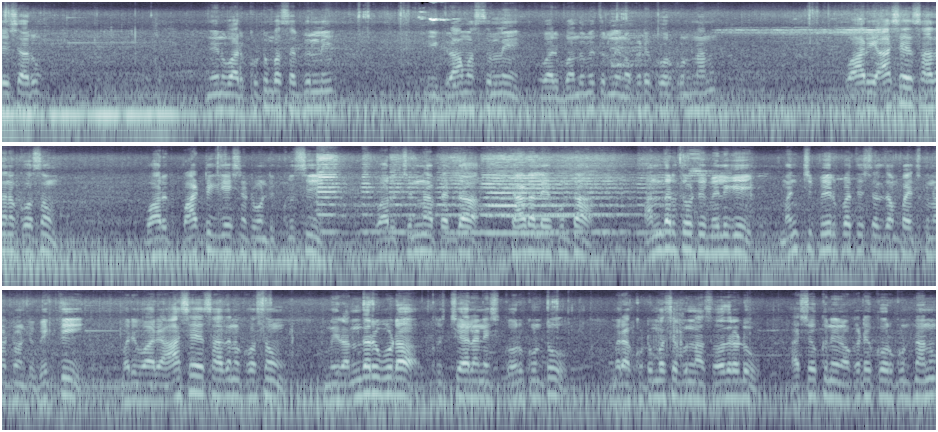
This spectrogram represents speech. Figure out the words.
చేశారు. నేను వారి కుటుంబ సభ్యుల్ని ఈ గ్రామస్తుల్ని వారి బంధుమిత్రుల్ని నేను ఒకటే కోరుకుంటున్నాను. వారి ఆశయ సాధన కోసం వారు పార్టీకి చేసినటువంటి కృషి వారు చిన్న పెద్ద తేడా లేకుండా అందరితోటి మెలిగి మంచి పేరు ప్రతిష్టలు సంపాదించుకున్నటువంటి వ్యక్తి మరి వారి ఆశయ సాధన కోసం మీరందరూ కూడా కృషి చేయాలనేసి కోరుకుంటూ మరి ఆ కుటుంబ సభ్యులు నా సోదరుడు అశోక్ నేను ఒకటే కోరుకుంటున్నాను.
